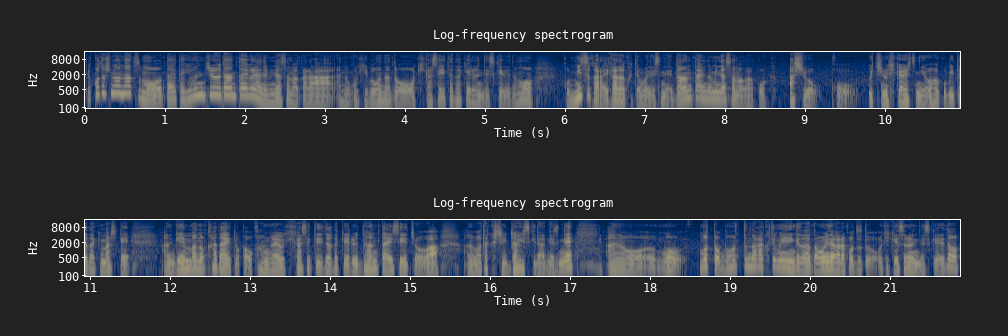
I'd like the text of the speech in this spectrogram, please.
で今年の夏もだいたい40団体ぐらいの皆様からあのご希望などをお聞かせいただけるんですけれどもこう自ら行かなくてもですね団体の皆様がこう足をこううちの控室にお運びいただきましてあの現場の課題とかお考えを聞かせていただける団体成長はあの私大好きなんですね。あのもうもっともっと長くてもいいねんけどなと思いながらこうずっとお聞きするんですけれど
